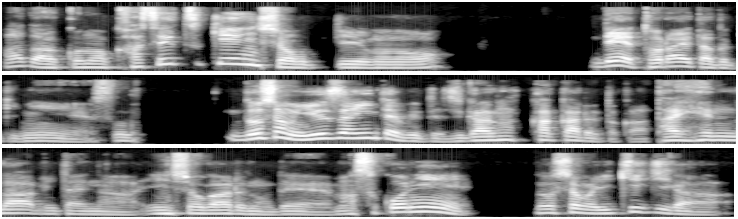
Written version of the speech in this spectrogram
あ、あとはこの仮説検証っていうもので捉えたときに、そのどうしてもユーザーインタビューって時間がかかるとか大変だみたいな印象があるので、まあそこにどうしても行き来が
